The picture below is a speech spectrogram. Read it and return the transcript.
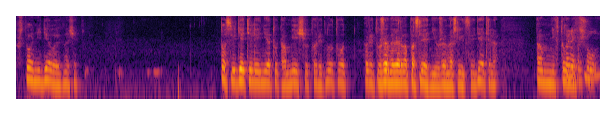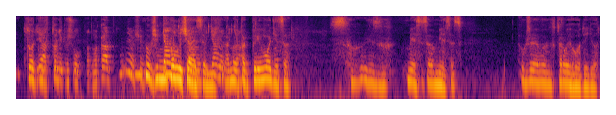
Что они делают, значит, то свидетелей нету, там ищут, говорит, ну вот Говорит, уже, наверное, последний, уже нашли свидетеля. Там никто Кто не не- пришел? тот Судья, никто- кто не пришел? Адвокат? Ну, в общем, Ну, в общем, не тянут и получается тянут, и них. тянут, Оно тянут. так переводится с- из месяца в месяц. Уже второй год идет.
